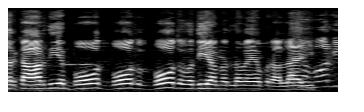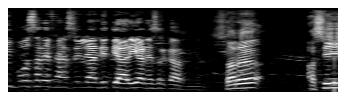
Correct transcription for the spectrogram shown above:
ਸਰਕਾਰ ਦੀ ਇਹ ਬਹੁਤ ਬਹੁਤ ਬਹੁਤ ਵਧੀਆ ਮਤਲਬ ਇਹ ਉਪਰਾਲਾ ਹੈ ਜੀ। ਹੋਰ ਵੀ ਬਹੁਤ ਸਾਰੇ ਫੈਸਲੇ ਲੈਣ ਦੀ ਤਿਆਰੀਆਂ ਨੇ ਸਰਕਾਰ ਦੀਆਂ। ਸਰ ਅਸੀਂ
